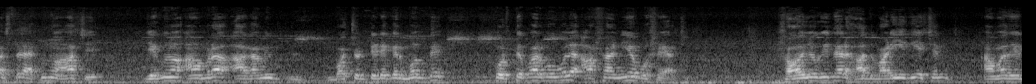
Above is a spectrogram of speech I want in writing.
রাস্তা এখনও আছে যেগুলো আমরা আগামী বছর দেড়েকের মধ্যে করতে পারব বলে আশা নিয়ে বসে আছি। সহযোগিতার হাত বাড়িয়ে দিয়েছেন আমাদের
